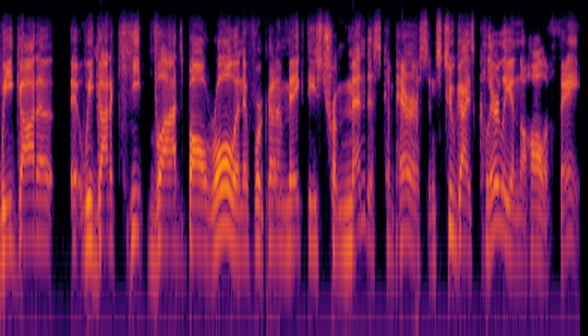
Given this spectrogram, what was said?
we gotta we gotta keep Vlad's ball rolling if we're gonna make these tremendous comparisons. Two guys clearly in the Hall of Fame.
